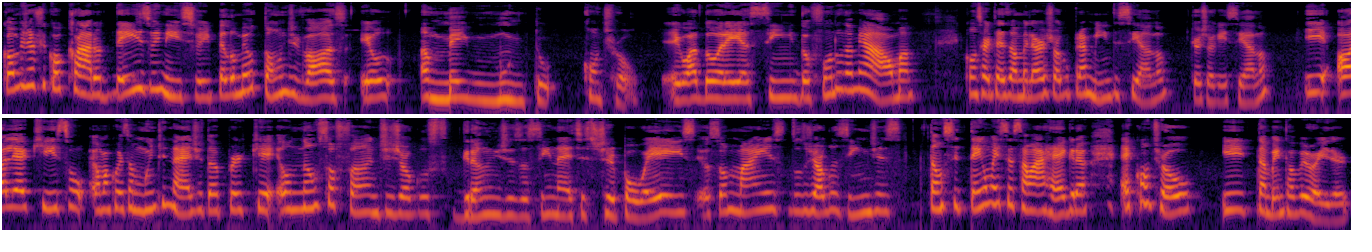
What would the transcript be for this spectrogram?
Como já ficou claro desde o início e pelo meu tom de voz, eu amei muito Control. Eu adorei assim do fundo da minha alma. Com certeza é o melhor jogo para mim desse ano, que eu joguei esse ano. E olha que isso é uma coisa muito inédita, porque eu não sou fã de jogos grandes, assim, né? Esses triple A's. Eu sou mais dos jogos indies. Então, se tem uma exceção à regra, é Control e também Tomb Raider.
